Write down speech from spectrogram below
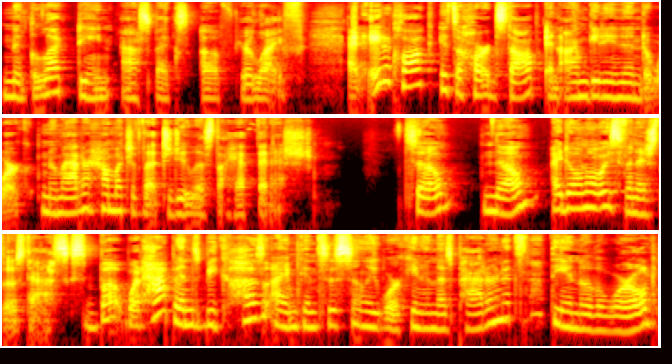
neglecting aspects of your life. At eight o'clock, it's a hard stop and I'm getting into work no matter how much of that to do list I have finished. So no, I don't always finish those tasks, but what happens because I'm consistently working in this pattern, it's not the end of the world.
